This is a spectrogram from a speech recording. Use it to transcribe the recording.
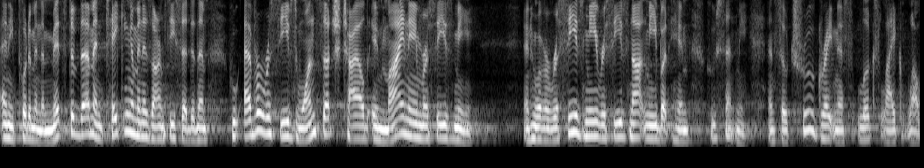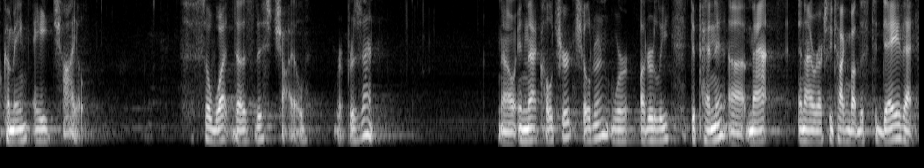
and he put him in the midst of them, and taking him in his arms, he said to them, Whoever receives one such child in my name receives me. And whoever receives me receives not me, but him who sent me. And so true greatness looks like welcoming a child. So, what does this child represent? Now, in that culture, children were utterly dependent. Uh, Matt and I were actually talking about this today that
